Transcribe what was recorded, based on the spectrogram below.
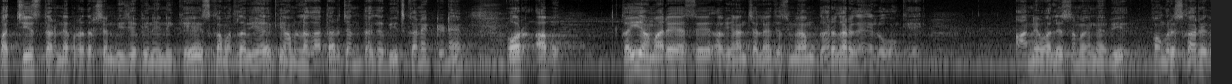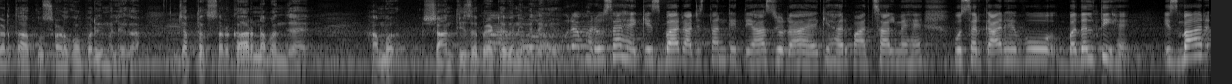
पच्चीस धरने प्रदर्शन बीजेपी ने नहीं किए, इसका मतलब यह है कि हम लगातार जनता के बीच कनेक्टेड हैं। और अब कई हमारे ऐसे अभियान चले हैं जिसमें हम घर घर गए लोगों के। आने वाले समय में भी कांग्रेस कार्यकर्ता आपको सड़कों पर ही मिलेगा। जब तक सरकार न बन जाए हम शांति से बैठे हुए नहीं मिलेंगे। पूरा भरोसा है कि इस बार राजस्थान का इतिहास जो रहा है कि हर पाँच साल में है वो सरकार है वो बदलती है। इस बार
